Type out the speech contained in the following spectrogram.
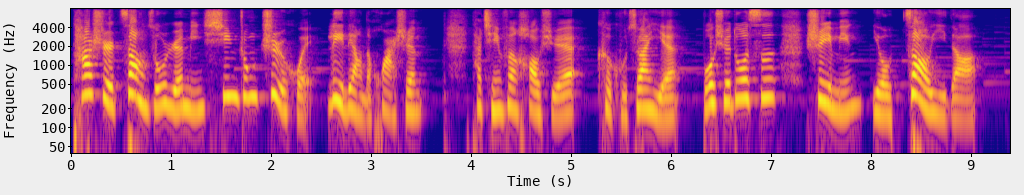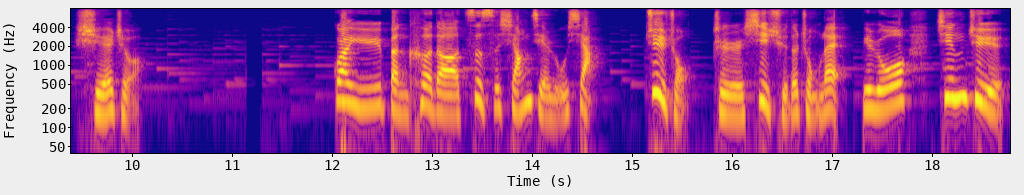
他是藏族人民心中智慧力量的化身。他勤奋好学，刻苦钻研，博学多思，是一名有造诣的学者。关于本课的字词详解如下。剧种指戏曲的种类，比如京剧、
